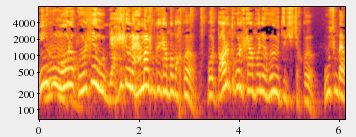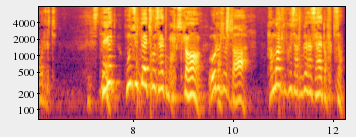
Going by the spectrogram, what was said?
Энэ хүн өөрөө гурилын яхил өнө хамаарал бүхий компани баггүй юу? Дорнод гурил компани хувь эзэмшигч баггүй юу? Үүсгэн байгуулагч. Тэгээд хүн сүдэ аж ахуйн сайд болчлоо. Өөрөөр хэлбэл хамгаалал бүхий салбарынхаа сайд болцсон.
